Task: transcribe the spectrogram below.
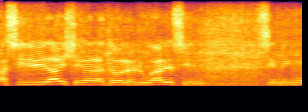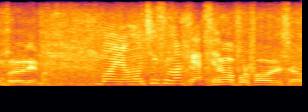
asiduidad y llegar a todos los lugares sin, sin ningún problema. Bueno, muchísimas gracias. No, por favor, eso.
